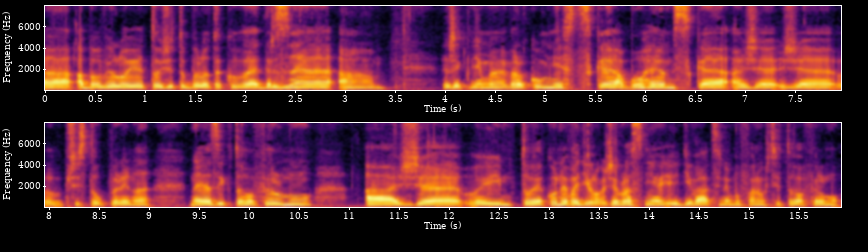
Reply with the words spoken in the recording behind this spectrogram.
a, a bavilo je to, že to bylo takové drzé a řekněme velkoměstské a bohémské a že, že přistoupili na, na jazyk toho filmu a že jim to jako nevadilo, že vlastně diváci nebo fanoušci toho filmu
